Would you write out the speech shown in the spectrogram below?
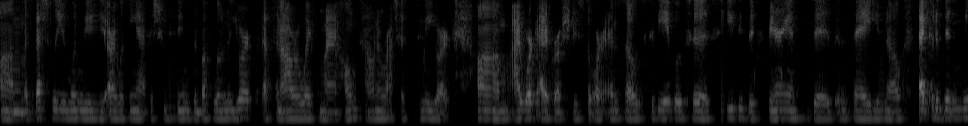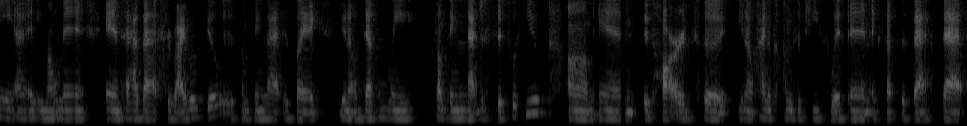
um, especially when we are looking at the shootings in Buffalo, New York. That's an hour away from my hometown in Rochester, New York. Um, I work at a grocery store. And so to be able to see these experiences and say, you know, that could have been me at any moment, and to have that survivor's guilt is something that is like, you know, definitely something that just sits with you um, and is hard to you know kind of come to peace with and accept the fact that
